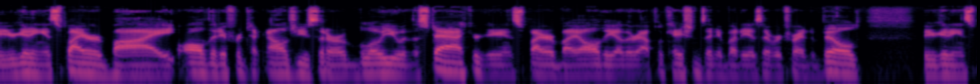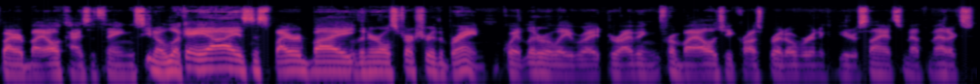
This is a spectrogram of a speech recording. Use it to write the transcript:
You're getting inspired by all the different technologies that are below you in the stack. You're getting inspired by all the other applications anybody has ever tried to build. You're getting inspired by all kinds of things. You know, look, AI is inspired by the neural structure of the brain, quite literally, right? Deriving from biology, crossbred over into computer science and mathematics.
